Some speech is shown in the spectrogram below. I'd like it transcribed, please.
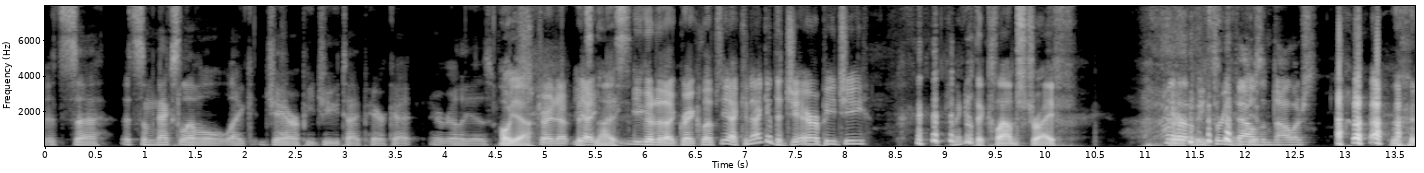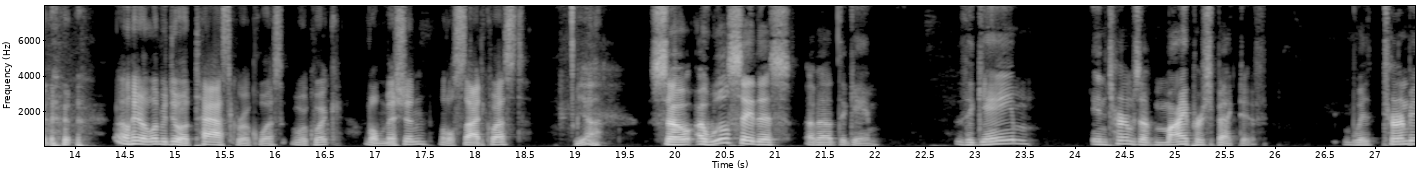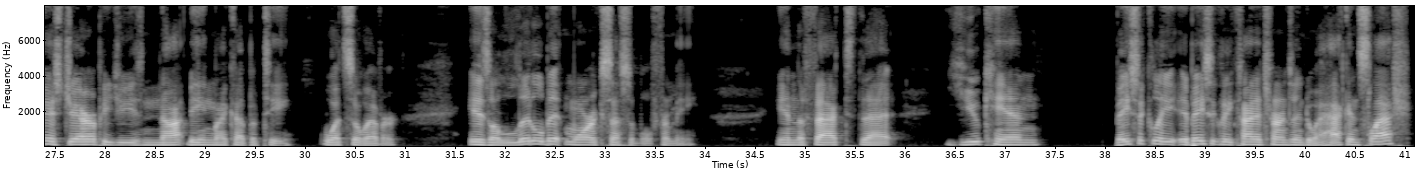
it's uh, it's some next level like JRPG type haircut. It really is. Oh yeah. Straight up. It's yeah, nice. You go to the Great Clips. Yeah, can I get the JRPG? Can I get the cloud strife? That'll be three thousand dollars. Oh, here, let me do a task real quick. Real quick, little mission, little side quest. yeah. So I will say this about the game: the game, in terms of my perspective, with turn-based JRPGs not being my cup of tea whatsoever is a little bit more accessible for me in the fact that you can basically it basically kind of turns into a hack and slash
